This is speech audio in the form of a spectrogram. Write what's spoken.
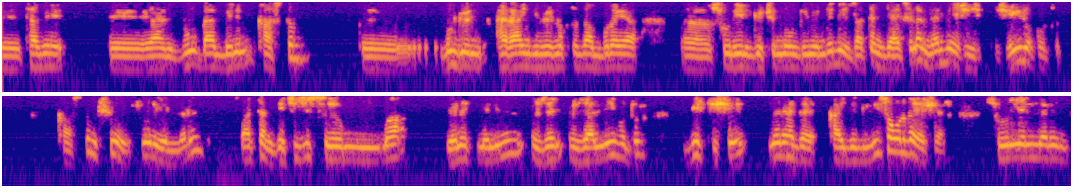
e, tabii e, yani bu ben benim kastım e, bugün herhangi bir noktadan buraya e, Suriyeli göçünün olduğu yönde değil. Zaten gelseler nerede yaşayacak? Şehir yok ortada. Kastım şu Suriyelilerin zaten geçici sığınma yönetmeninin özel, özelliği budur. Bir kişi nerede kaydedildiyse orada yaşar. Suriyelilerin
